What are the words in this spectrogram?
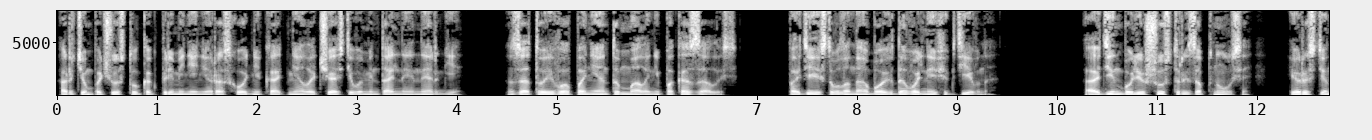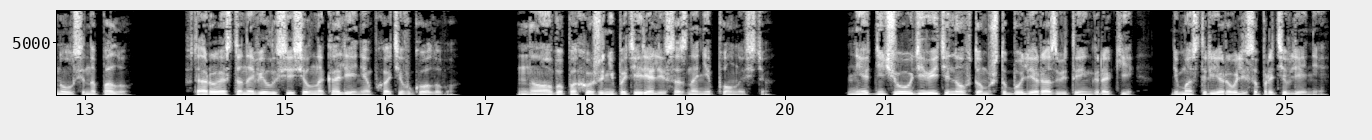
Артем почувствовал, как применение расходника отняло часть его ментальной энергии, зато его оппонентам мало не показалось. Подействовало на обоих довольно эффективно. Один, более шустрый, запнулся и растянулся на полу. Второй остановился и сел на колени, обхватив голову. Но оба, похоже, не потеряли сознание полностью. Нет ничего удивительного в том, что более развитые игроки демонстрировали сопротивление.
